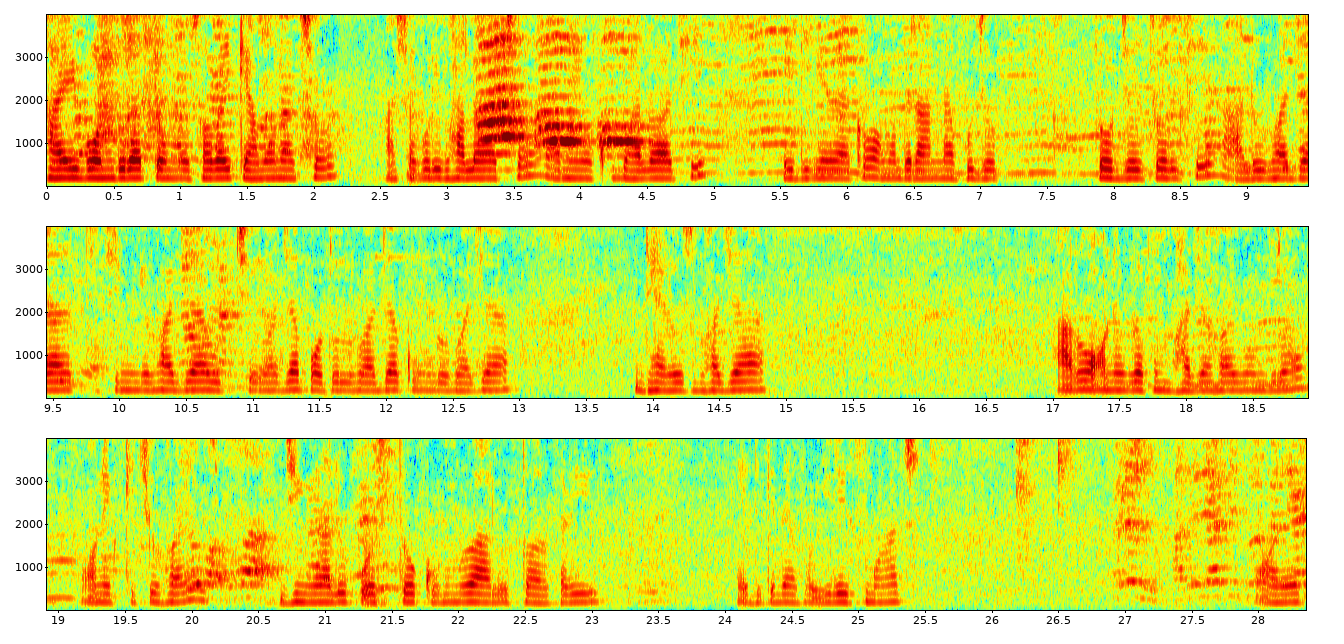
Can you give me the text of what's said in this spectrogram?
হাই বন্ধুরা, তোমরা সবাই কেমন আছো? আশা করি ভালো আছো, আমিও খুব ভালো আছি। এদিকে দেখো, আমাদের রান্না পুজো তোড়জোড় চলছে। আলু ভাজা, চিচিঙ্গে ভাজা, উচ্ছে ভাজা, পটল ভাজা, কুমড়ো ভাজা ঢ্যাঁড়স ভাজা, আরও অনেক রকম ভাজা হয় বন্ধুরা। অনেক কিছু হয়। ঝিঙে আলু, পোস্ত, কুমড়ো, আলুর তরকারি, এদিকে দেখো ইলিশ মাছ, অনেক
